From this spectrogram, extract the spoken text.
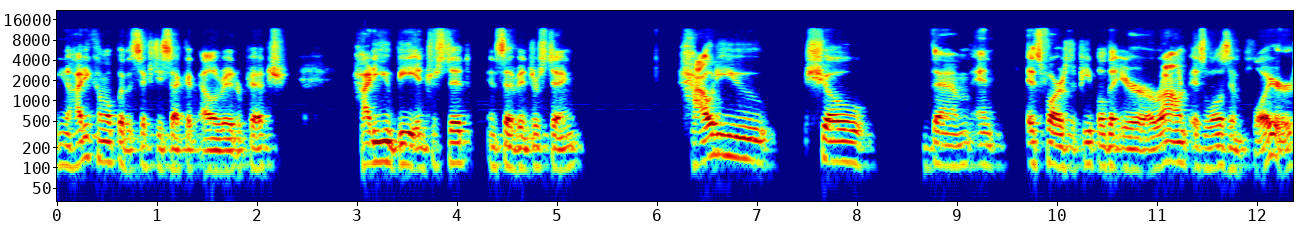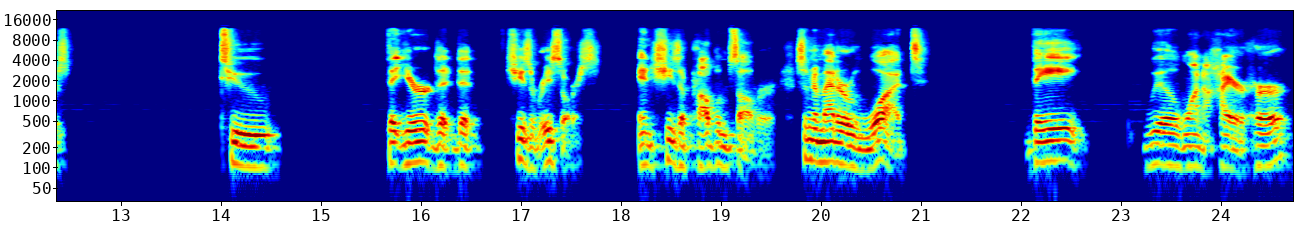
you know, how do you come up with a 60 second elevator pitch? How do you be interested instead of interesting? How do you show them and as far as the people that you're around as well as employers to that you're that that she's a resource and she's a problem solver. So no matter what, they will want to hire her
